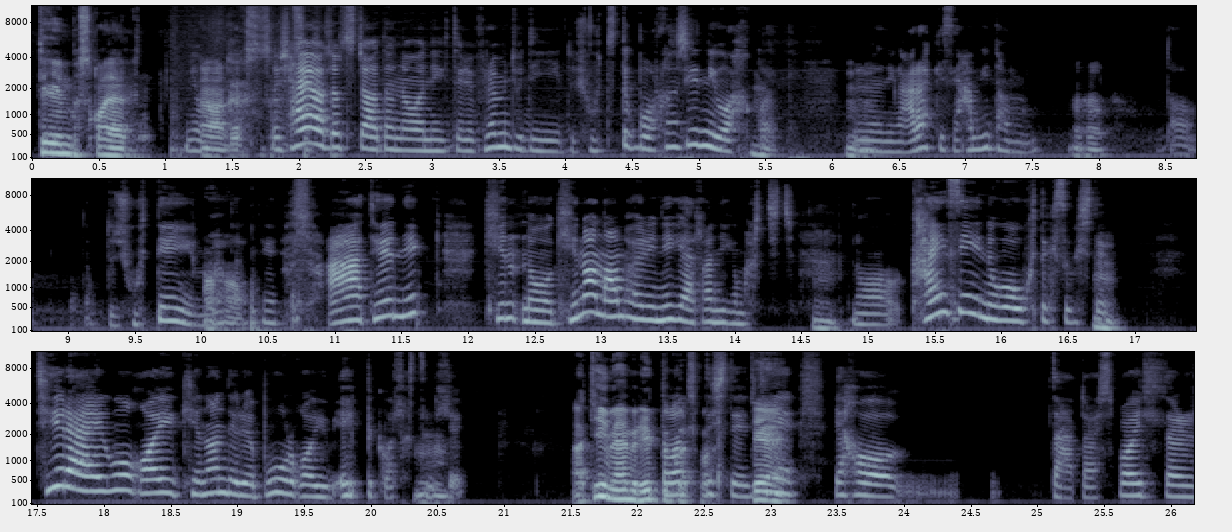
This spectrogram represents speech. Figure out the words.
тэгээ энэ бас гоё харагдав. Аа гарсан. Шай олооч ч одоо нөгөө нэг тэр фрементүүдийн шүтдэг бурхан шиг нэг байхгүй. Нэг аракисийн хамгийн том одоо шүтэн юм байна тий. Аа тэгээ нэг нөгөө кино ном хоёрын нэг ялгаа нэг юм арчиж. Нөгөө Кайнсийн нөгөө өгдөг хэсэг шүү дээ. Тэр айгүй гоё кинон дээрээ бүр гоё эпик болгоцсон лээ. А тийм амар эпик болгосон шүү дээ. Тий. Яг хоо за одоо спойлер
